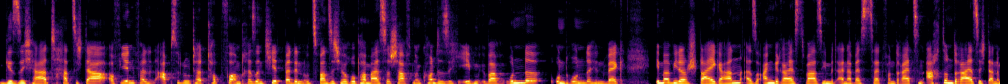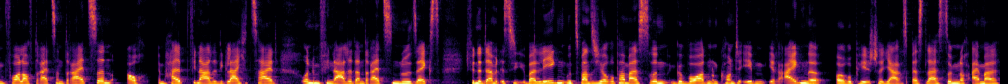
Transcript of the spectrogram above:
gesichert, hat sich da auf jeden Fall in absoluter Topform präsentiert bei den U20-Europameisterschaften und konnte sich eben über Runde und Runde hinweg immer wieder steigern. Also angereist war sie mit einer Bestzeit von 13,38, dann im Vorlauf 13 13, auch im Halbfinale die gleiche Zeit und im Finale dann 13.06. Ich finde, damit ist sie überlegen U20-Europameisterin geworden und konnte eben ihre eigene europäische Jahresbestleistung noch einmal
